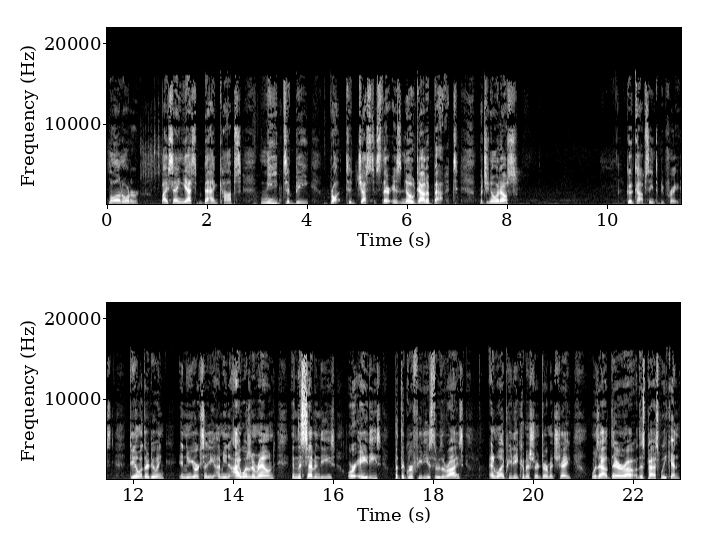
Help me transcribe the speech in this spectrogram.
law and order by saying, yes, bad cops need to be brought to justice. There is no doubt about it. But you know what else? Good cops need to be praised. Do you know what they're doing in New York City? I mean, I wasn't around in the 70s or 80s, but the graffiti is through the rise. NYPD Commissioner Dermot Shea was out there uh, this past weekend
